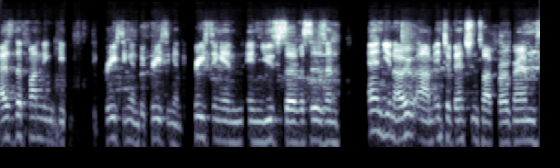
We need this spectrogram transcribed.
as the funding keeps decreasing and decreasing and decreasing in, in youth services and, and you know, um, intervention type programs.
